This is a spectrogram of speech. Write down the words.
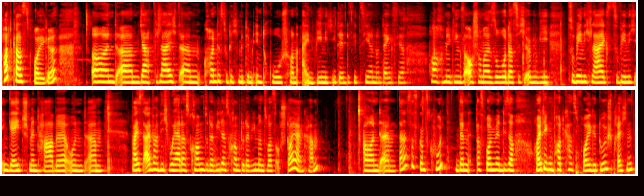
Podcast-Folge. Und ähm, ja, vielleicht ähm, konntest du dich mit dem Intro schon ein wenig identifizieren und denkst dir, ach, mir ging es auch schon mal so, dass ich irgendwie zu wenig Likes, zu wenig Engagement habe und ähm, weißt einfach nicht, woher das kommt oder wie das kommt oder wie man sowas auch steuern kann. Und ähm, dann ist das ganz cool, denn das wollen wir in dieser heutigen Podcast-Folge durchsprechen.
